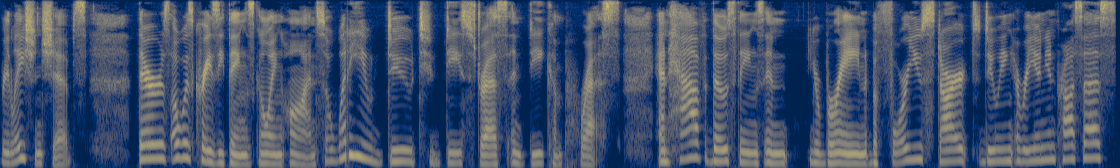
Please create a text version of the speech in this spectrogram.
relationships, there's always crazy things going on. So, what do you do to de stress and decompress and have those things in your brain before you start doing a reunion process,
